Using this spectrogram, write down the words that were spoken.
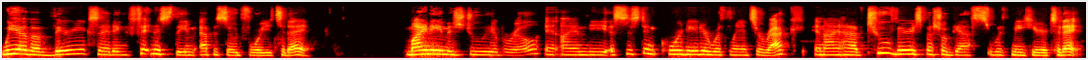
We have a very exciting fitness theme episode for you today. My name is Julia Burrill, and I am the assistant coordinator with Lancer Rec, and I have two very special guests with me here today.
